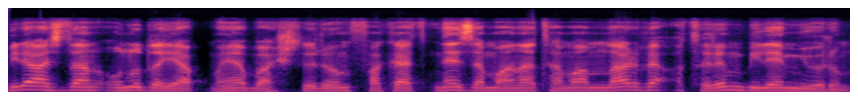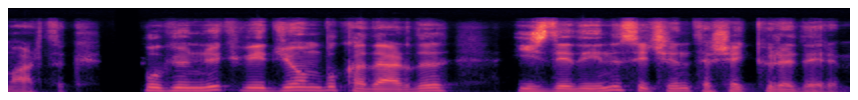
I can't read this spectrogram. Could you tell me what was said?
Birazdan onu da yapmaya başlarım fakat ne zamana tamamlar ve atarım bilemiyorum artık. Bugünlük videom bu kadardı. İzlediğiniz için teşekkür ederim.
